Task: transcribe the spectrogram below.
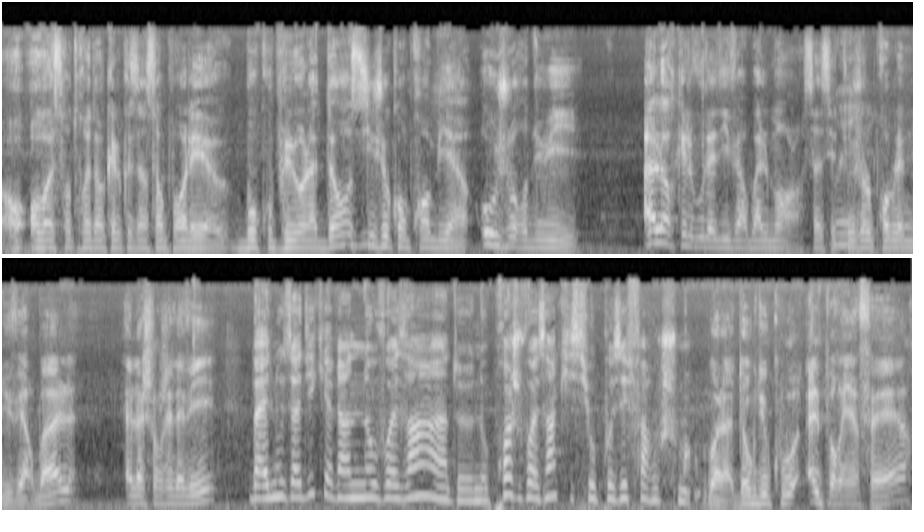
on, on va se retrouver dans quelques instants pour aller euh, beaucoup plus loin là-dedans. Si je comprends bien, aujourd'hui, alors qu'elle vous l'a dit verbalement, alors ça c'est Oui. toujours le problème du verbal, elle a changé d'avis? Bah, elle nous a dit qu'il y avait un de nos voisins, un de nos proches voisins qui s'y opposait farouchement. Voilà, donc du coup, elle peut rien faire.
